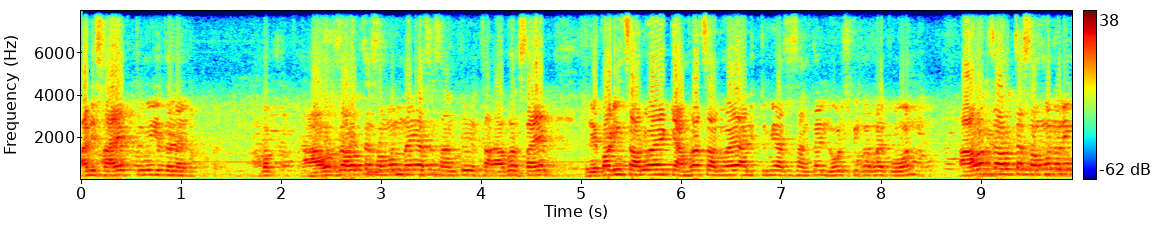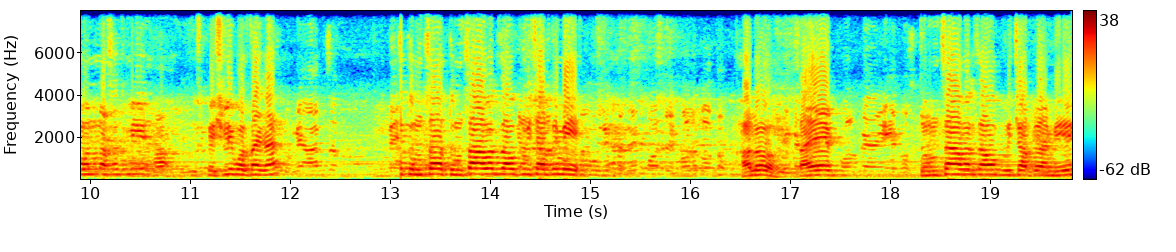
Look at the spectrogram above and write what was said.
आणि साहेब तुम्ही इथं नाही. मग आवक जावकचा संबंध नाही असं सांगते. आवक साहेब रेकॉर्डिंग चालू आहे कॅमेरा चालू आहे आणि तुम्ही असं सांगताय लोड स्पीकर नाही फोन आवक जावकचा संबंध नाही म्हणून असं तुम्ही स्पेशली बोलताय का? तुमचा तुमचा आवक जावक विचारतो मी. हॅलो साहेब तुमचा आवक जावक विचारतोय आम्ही.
